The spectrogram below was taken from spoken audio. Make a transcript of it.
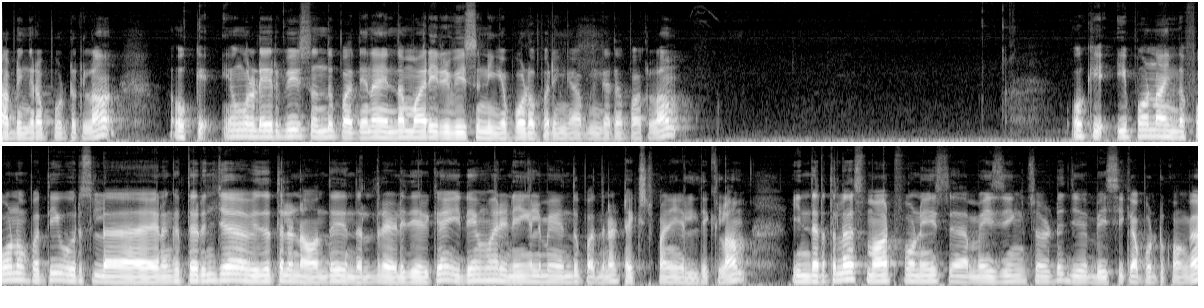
அப்படிங்கிற போட்டுக்கலாம். ஓகே உங்களுடைய ரிவ்யூஸ் வந்து பார்த்தீங்கன்னா எந்த மாதிரி ரிவ்யூஸ் நீங்கள் போட போகிறீங்க அப்படிங்கிறத பார்க்கலாம். ஓகே இப்போ நான் இந்த ஃபோனை பற்றி ஒரு சில எனக்கு தெரிஞ்ச விதத்தில் நான் வந்து இந்த இடத்துல எழுதியிருக்கேன். இதே மாதிரி நீங்களுமே வந்து பார்த்தீங்கன்னா டெக்ஸ்ட் பண்ணி எழுதிக்கலாம். இந்த இடத்துல ஸ்மார்ட் ஃபோன் இஸ் அமேசிங் சொல்லிட்டு ஜி பேசிக்காக போட்டுக்கோங்க.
